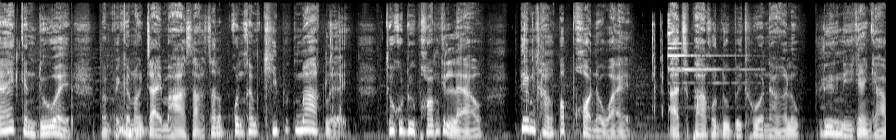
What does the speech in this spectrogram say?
ร์ให้กันด้วย มันเป็นกำลังใจมหาศาลสำหรับคนทำคลิปมากๆเลยถ้าคุณดูพร้อมกันแล้ว เตรียมถังป๊อปคอร์นเอาไว้ อาจจะพาคนดูไปทัวร์หนังนรกเรื่องนี้กันครั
